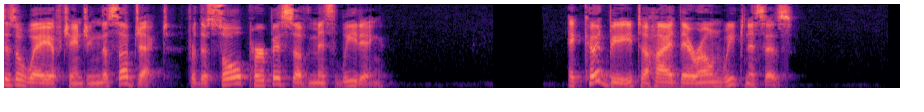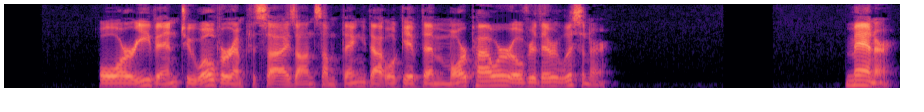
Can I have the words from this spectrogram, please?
is a way of changing the subject for the sole purpose of misleading. It could be to hide their own weaknesses. Or even to overemphasize on something that will give them more power over their listener. Manner.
